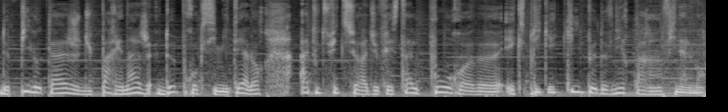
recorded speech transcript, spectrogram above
de pilotage du parrainage de proximité. Alors à tout de suite sur Radio Cristal pour euh, expliquer qui peut devenir parrain finalement.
